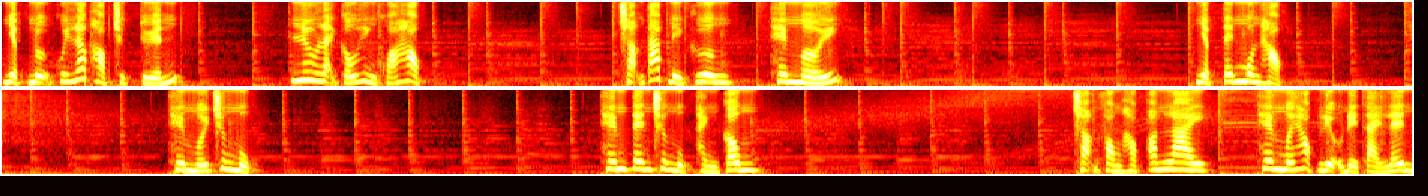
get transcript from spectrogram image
Nhập nội quy lớp học trực tuyến. Lưu lại cấu hình khóa học. Chọn tab đề cương, thêm mới. Nhập tên môn học. Thêm mới chương mục. Thêm tên chương mục thành công. Chọn phòng học online, thêm mới học liệu để tải lên,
